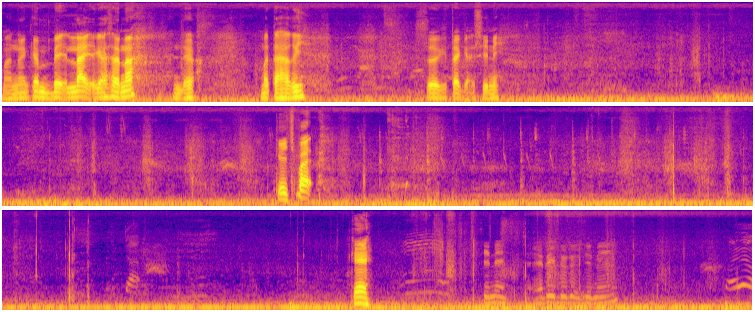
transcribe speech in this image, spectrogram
Mana kan backlight kat sana. Ada matahari. So kita kat sini. Okey cepat. Okey. Sini. Eri duduk sini. Saya.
